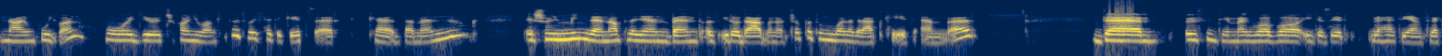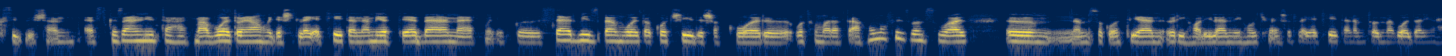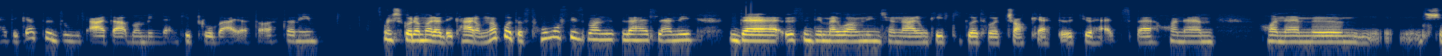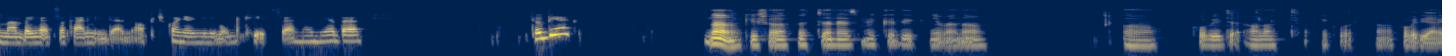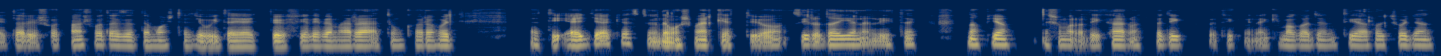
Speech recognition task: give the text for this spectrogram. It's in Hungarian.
nálunk úgy van, hogy csak annyi van kikötve, hogy heti kétszer kell bemennünk, és hogy minden nap legyen bent az irodában a csapatunkban legalább két ember, de őszintén megvalva így azért lehet ilyen flexibilisen ezt kezelni, tehát már volt olyan, hogy esetleg egy héten nem jöttél be, mert mondjuk szervizben volt a kocsid, és akkor otthon maradtál home office-ban, szóval nem szokott ilyen öri-hali lenni, hogyha esetleg egy héten nem tudod megoldani a heti kettőt, de úgy általában mindenki próbálja tartani. És akkor a maradék három napot, azt home office-ban lehet lenni, de őszintén megvan, nincsen nálunk így kikötve, hogy csak kettőt jöhetsz be, hanem hanem ö, simán bejöhetsz akár minden nap, csak annyi, hogy minimum kétszer menjél be. Többiek? Nálunk is alapvetően ez működik, nyilván a, a Covid alatt, amikor a Covid jelenlét erős volt, más volt ez, de most egy jó ideje, egy bőfél éve már ráálltunk arra, hogy heti egyel kezdtünk, de most már kettő az irodai jelenlétek napja, és a maradék hármat pedig pedig mindenki maga dönti el, hogy hogyan,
